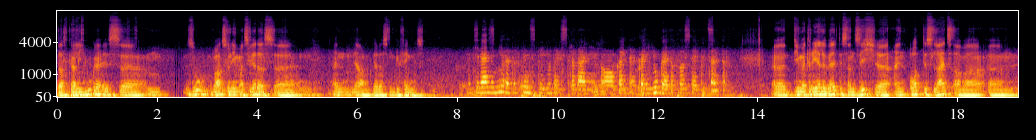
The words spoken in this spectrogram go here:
Das Kali Yuga ist äh, m- so wahrzunehmen, als wäre das, äh, ein, ja, wäre das ein Gefängnis. Материальный мир это в принципе юдаль страданий, но Каль- э, Кали-юга это просто эпицентр. Äh, die materielle Welt ist an sich äh, ein Ort des Leids, aber ähm,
